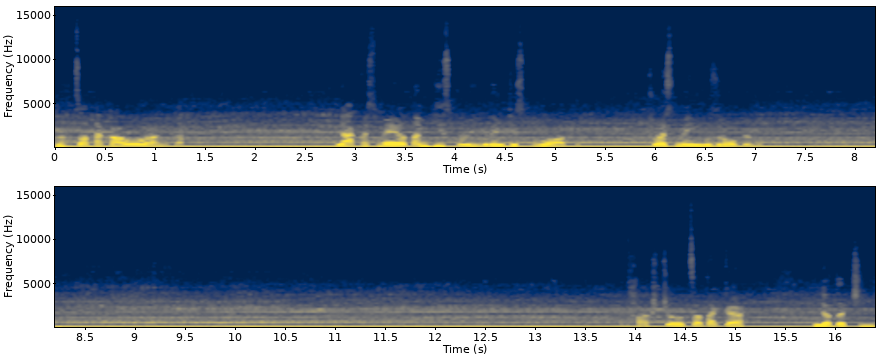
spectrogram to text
Це така оранка. Якось ми його там дисковий будемо дискувати. Щось ми йому зробимо. Так що це таке глядачі.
